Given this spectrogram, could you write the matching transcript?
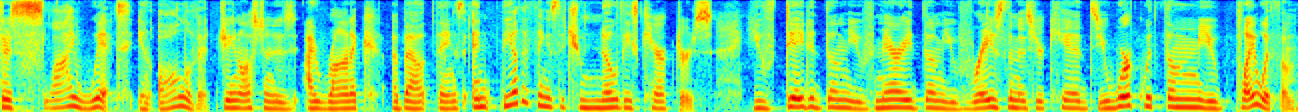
There's sly wit in all of it. Jane Austen is ironic about things. And the other thing is that you know these characters. You've dated them, you've married them, you've raised them as your kids, you work with them, you play with them.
